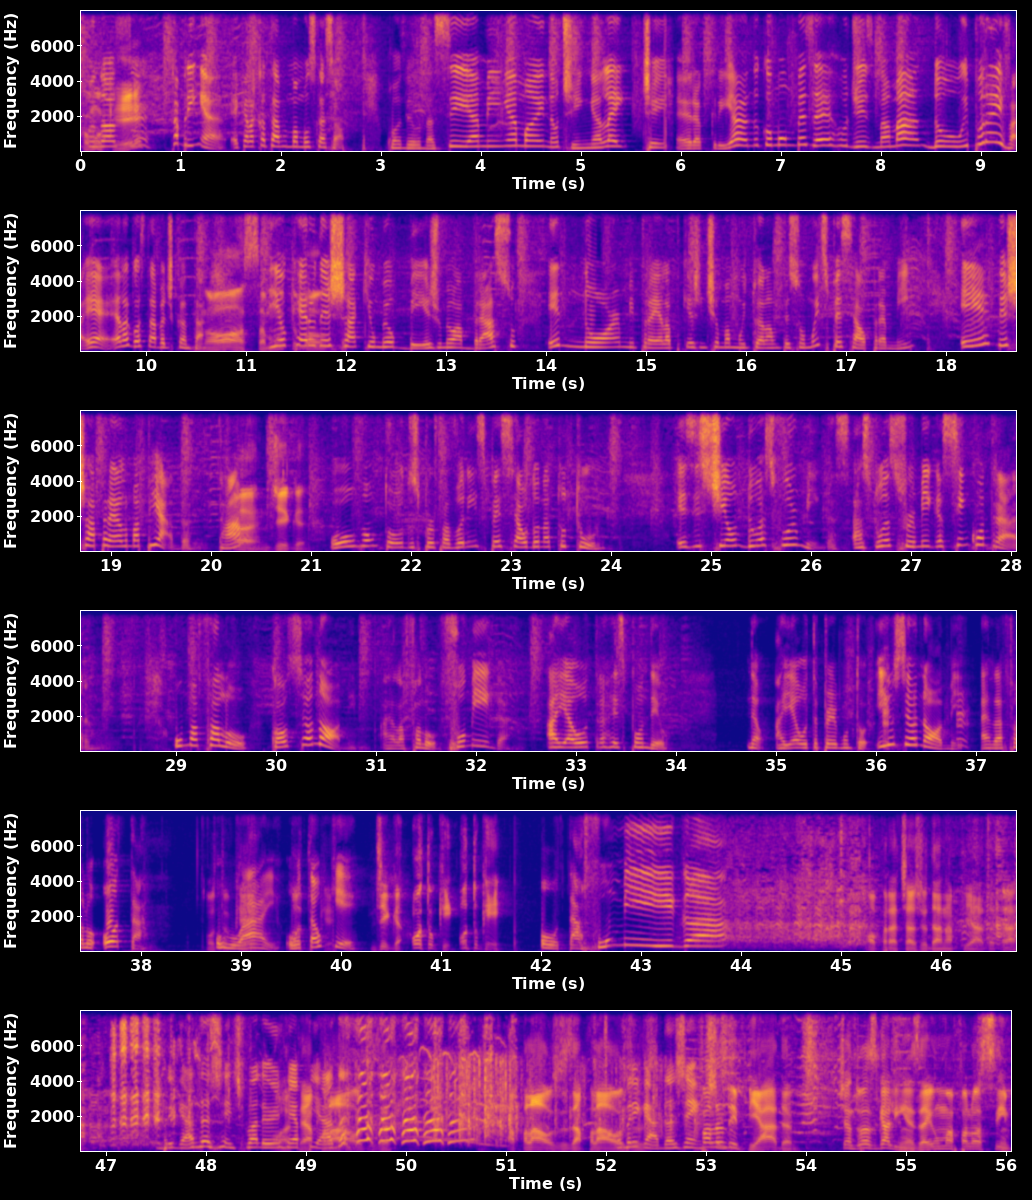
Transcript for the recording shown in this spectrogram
Como o nosso... quê? Cabrinha. É que ela cantava uma música assim, ó. Quando eu nasci, a minha mãe não tinha leite. Era criado como um bezerro desmamado. E por aí vai. É, ela gostava de cantar. Nossa, muito E eu quero bom. deixar aqui o meu beijo, meu abraço enorme pra ela, porque a gente ama muito ela, é uma pessoa muito especial pra mim. E deixar pra ela uma piada, tá? Ah, diga. Ouvam todos, por favor, em especial Dona Tutu. Existiam duas formigas. As duas formigas se encontraram. Uma falou: Qual o seu nome? Aí ela falou: Fumiga. Aí a outra respondeu: Não. Aí a outra perguntou: E o seu nome? Aí ela falou: Ota. Outro Uai, Outro o quê? Diga, outro o quê? Outro o quê? Ota Fumiga. Ó, pra te ajudar na piada, tá? Obrigada, gente. Valeu, errei a piada. Aplausos, aplausos. Obrigada, gente. Falando em piada, tinha duas galinhas. Aí uma falou assim:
